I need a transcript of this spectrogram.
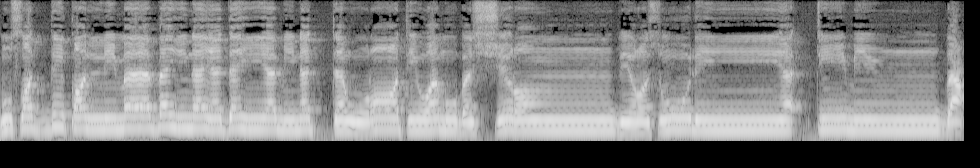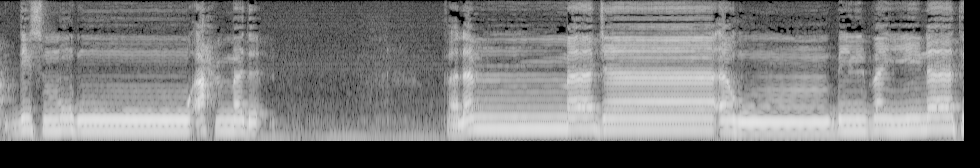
مصدقا لما بين يدي من التوراة ومبشرا برسول يأتي من بعد اسمه أحمد. فلما جاءهم بالبينات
